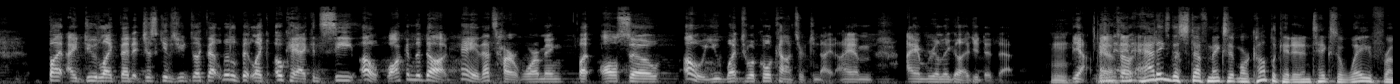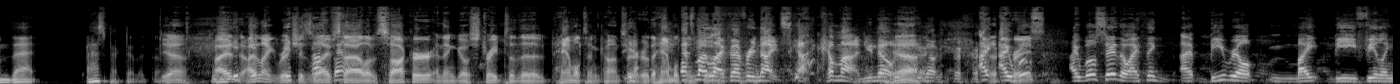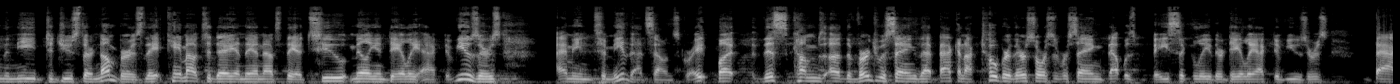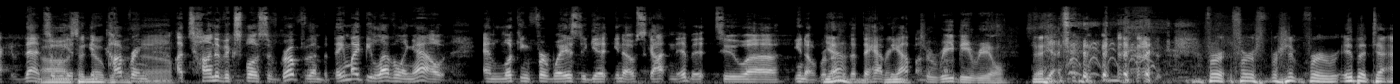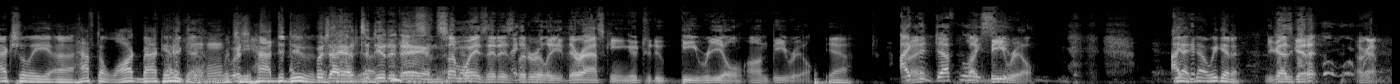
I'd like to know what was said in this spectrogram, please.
But I do like that it just gives you like that little bit like, okay, I can see, oh, walking the dog. Hey, that's heartwarming. But also, oh, you went to a cool concert tonight. I am, I am really glad you did that. Hmm. Yeah. And, So- and adding this stuff makes it more complicated and takes away from that aspect of it. Though. Yeah, I, It- I like it's Rich's not bad. lifestyle of soccer and then go straight to the Hamilton concert or the Hamilton. That's my show. life every night, Scott. Come on, you know. it. Yeah. You know. I, I will. I will say though, I think uh, Be Real might be feeling the need to juice their numbers. They came out today and they announced they had two million daily active users. I mean, to me that sounds great, but this comes. Uh, the Verge was saying that back in October, their sources were saying that was basically their daily active users back then. So Oh, we had so been no growth. covering a ton of explosive growth for them, but they might be leveling out and looking for ways to get you know Scott and Ibbott to uh, you know remember Yeah, that they have the app to re be real. yeah. for for for for Ibbott to actually uh, have to log back in again, which, he had to do. Which I had to do today. In some ways, it is literally they're asking you to do be real on be real. Yeah, I could definitely like see, be real. I yeah. could, no, we get it. You guys get it? Okay.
